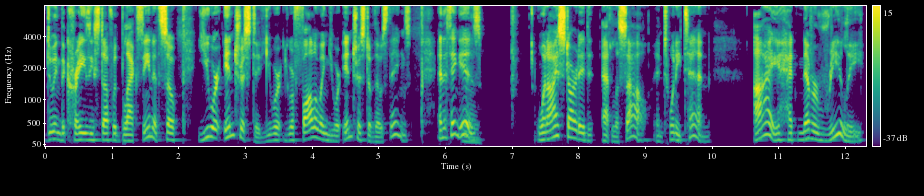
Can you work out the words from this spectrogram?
doing the crazy stuff with Black Zenith. So you were interested. You were you were following your interest of those things. And the thing mm. is, when I started at LaSalle in 2010, I had never really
